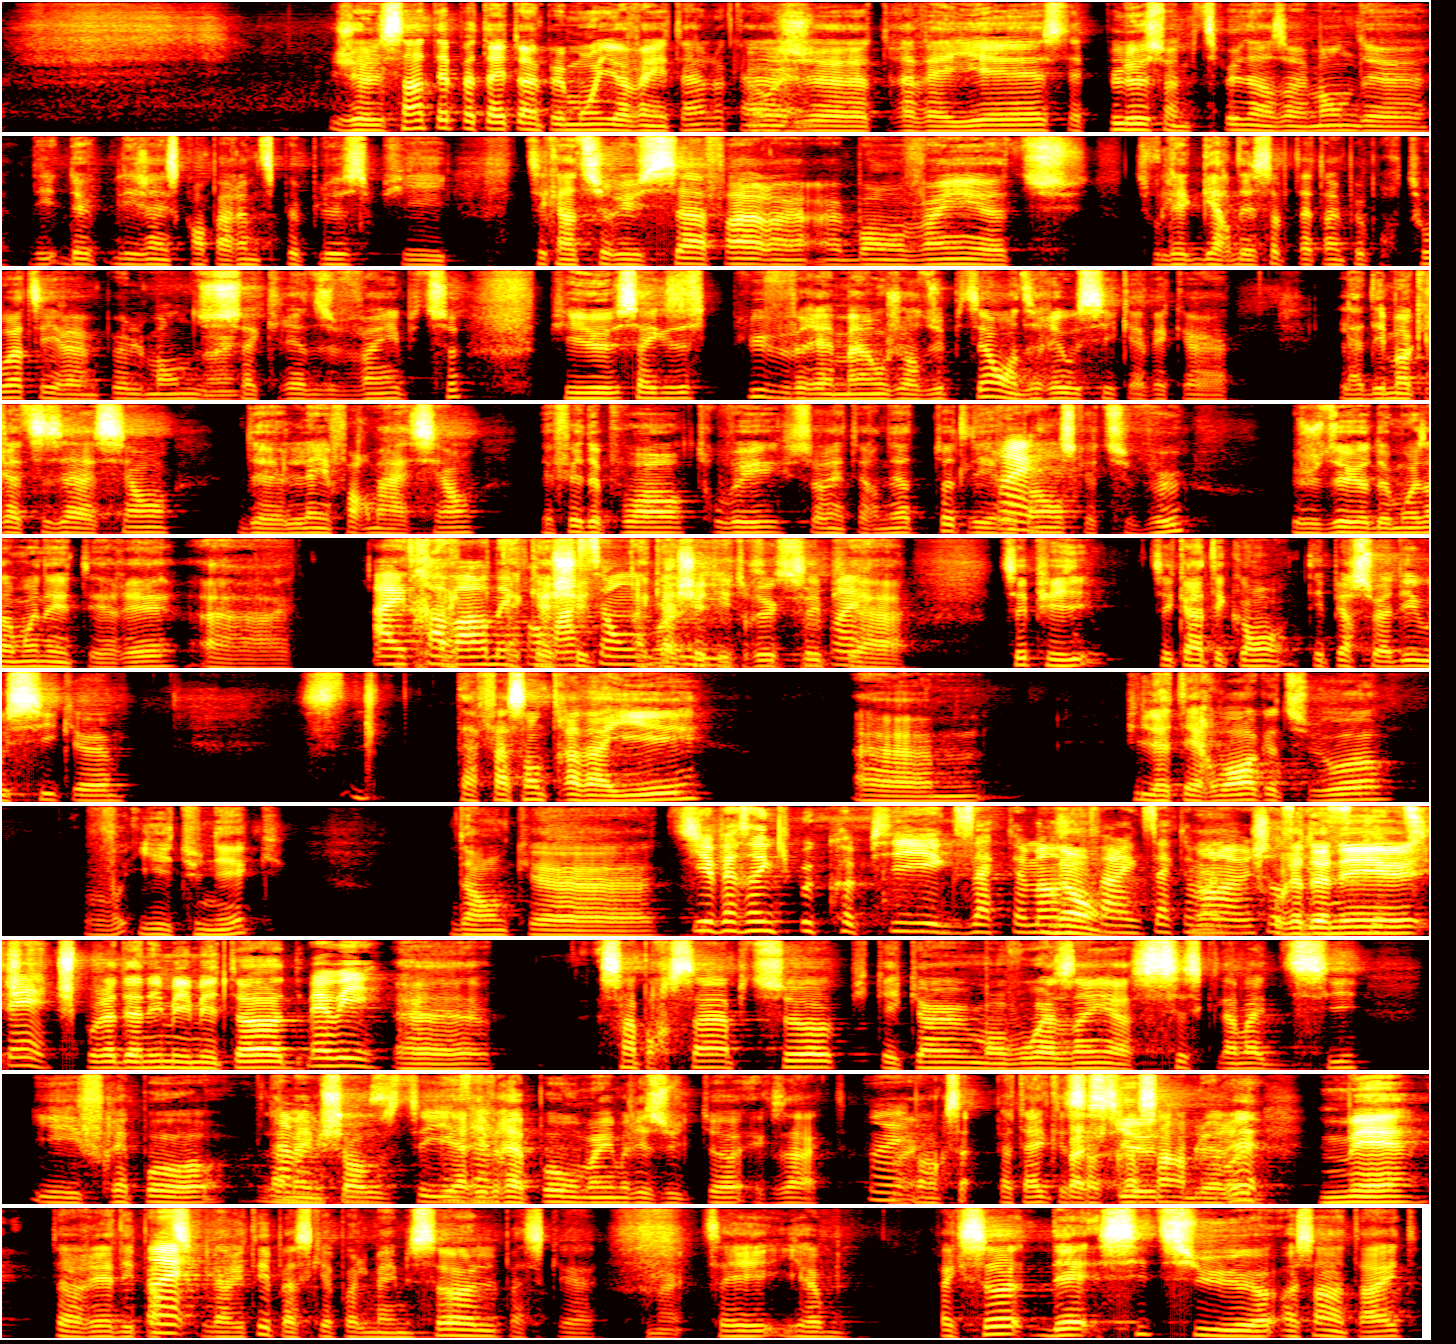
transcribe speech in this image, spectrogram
je le sentais peut-être un peu moins il y a 20 ans, là, quand ouais. je travaillais. C'était plus un petit peu dans un monde de, de- de- Les gens se comparaient un petit peu plus. Puis, tu sais, quand tu réussissais à faire un, un bon vin, euh, tu, tu voulais garder ça peut-être un peu pour toi. Tu sais, il y avait un peu le monde du Ouais. secret du vin, puis tout ça. Puis, euh, ça n'existe plus vraiment aujourd'hui. Puis, tu sais, on dirait aussi qu'avec euh, la démocratisation de l'information, le fait de pouvoir trouver sur Internet toutes les Ouais. réponses que tu veux, je veux dire, de moins en moins d'intérêt à À être avare à d'informations. à cacher tes trucs, tu sais, puis à- tu sais, puis, tu sais, quand tu es, persuadé aussi que ta façon de travailler, euh, puis le terroir que tu as, il est unique. Donc, euh, Il n'y a personne qui peut copier exactement, Non. faire exactement la même je chose pourrais que, donner, que tu fais. je, je pourrais donner mes méthodes Ben oui. euh, 100%, puis tout ça, puis quelqu'un, mon voisin à 6 km d'ici, il ferait pas la, même, même chose. chose. tu sais, Il n'arriverait pas au même résultat exact. Ouais. Donc, peut-être que Parce ça se que- ressemblerait, ouais. mais tu aurais des particularités parce qu'il n'y a pas le même sol, parce que, tu sais, il y a... Fait que ça, dès- si tu as ça en tête,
